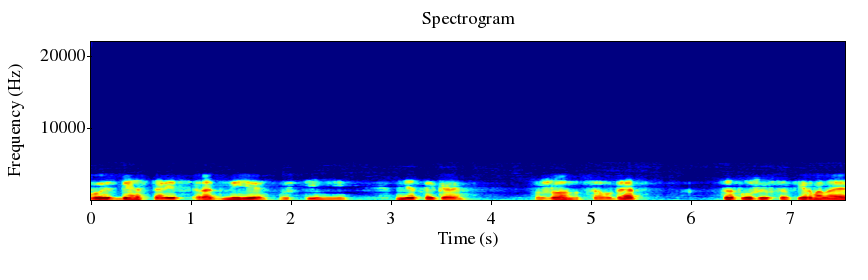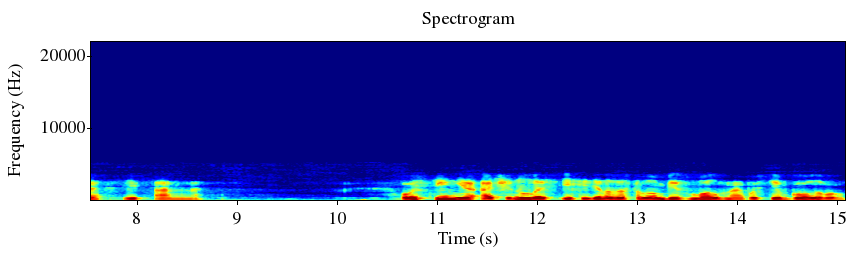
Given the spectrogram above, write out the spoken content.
В избе остались родные Устиньи, несколько жен солдат, сослуживцев Ермолая и Анна. Устинья очнулась и сидела за столом безмолвно, опустив голову.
